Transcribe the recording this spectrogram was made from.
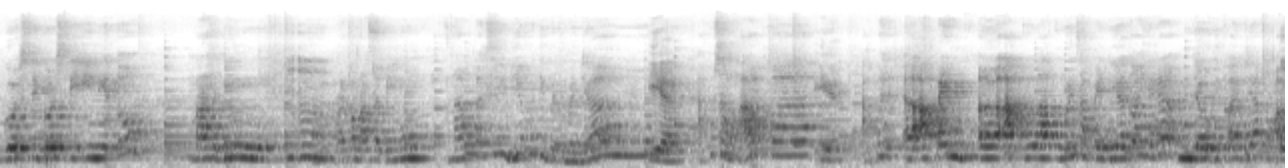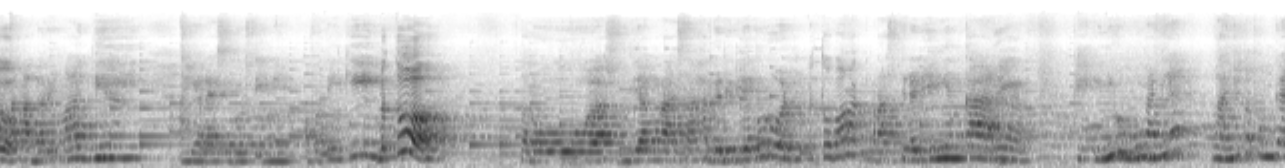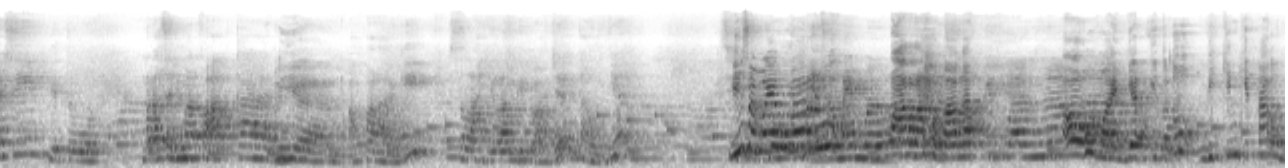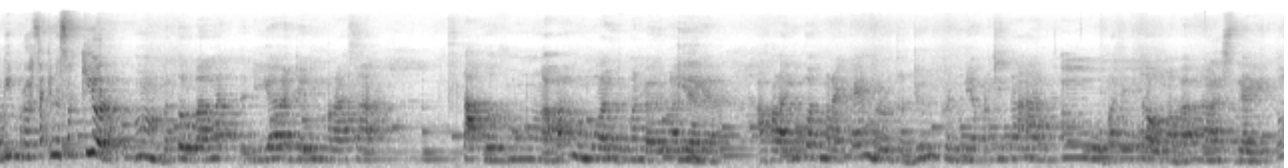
Ghosti-ghosti ini tuh merasa bingung Mm-mm. mereka merasa bingung kenapa sih dia kok tiba-tiba jauh Iya. aku salah apa Iya. apa eh, apa yang eh, aku lakuin sampai dia tuh akhirnya menjauh gitu aja aku nggak pernah ngabarin lagi akhirnya si ghosti ini overthinking Betul. terus dia ngerasa harga diri dia turun Betul banget. merasa tidak diinginkan Iya. kayak ini hubungannya lanjut apa enggak sih gitu merasa dimanfaatkan Iya. apalagi setelah hilang gitu aja taunya Dia sama yang baru. sama yang baru Parah lagi. banget. Banget Oh my god, itu tuh bikin kita lebih merasa insecure. hmm, betul banget dia jadi merasa takut meng- apa memulai hubungan baru lagi Iya. ya apalagi buat mereka yang baru terjun ke dunia percintaan Oh. uh, pasti trauma banget Pasti. dan itu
